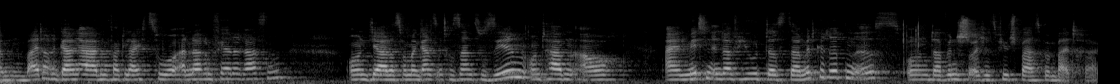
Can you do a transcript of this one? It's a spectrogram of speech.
ähm, weitere Gangarten im Vergleich zu anderen Pferderassen. Und ja, das war mal ganz interessant zu sehen und haben auch ein Mädchen interviewt, das da mitgeritten ist. Und da wünsche ich euch jetzt viel Spaß beim Beitrag.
